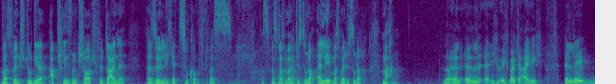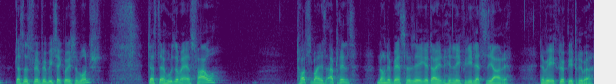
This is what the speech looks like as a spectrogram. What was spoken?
Was wünschst du dir abschließend, George, für deine persönliche Zukunft? Was, was, was, was möchtest du noch erleben? Was möchtest du noch machen? Ich, ich, möchte eigentlich erleben, das ist für, für mich der größte Wunsch, dass der Husumer SV trotz meines Abtritts noch eine bessere Serie dahin hinlegt wie die letzten Jahre. Da bin ich glücklich drüber.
